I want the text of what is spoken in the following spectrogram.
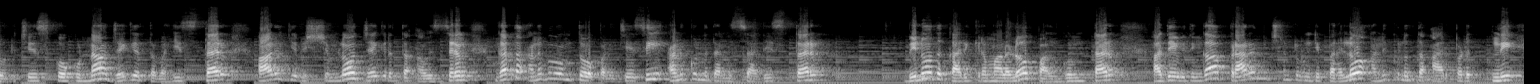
చోటు చేసుకోకుండా జాగ్రత్త వహిస్తారు. ఆరోగ్య విషయంలో జాగ్రత్త అవసరం. గత అనుభవంతో పనిచేసి అనుకున్న దాన్ని సాధిస్తారు. వినోద కార్యక్రమాలలో పాల్గొంటారు. అదేవిధంగా ప్రారంభించినటువంటి పనిలో అనుకూలత ఏర్పడుతుంది.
